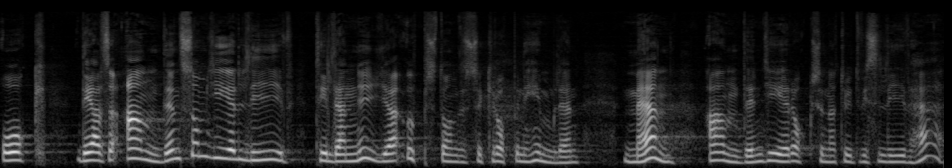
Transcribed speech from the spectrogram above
Och det är alltså anden som ger liv till den nya uppståndelsekroppen i himlen. Men anden ger också naturligtvis liv här.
